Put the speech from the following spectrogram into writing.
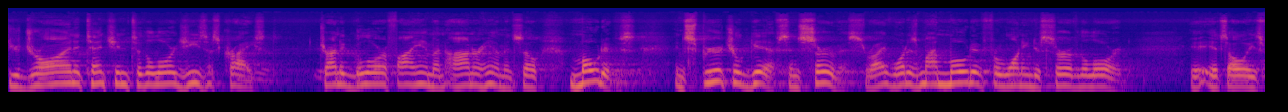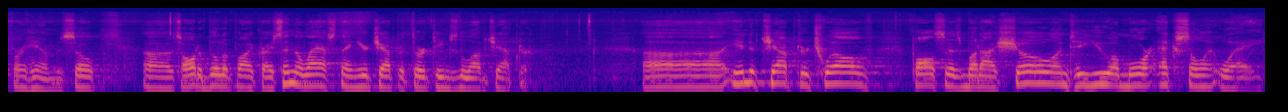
You're drawing attention to the Lord Jesus Christ, trying to glorify Him and honor Him. And so, motives and spiritual gifts and service, right? What is my motive for wanting to serve the Lord? It's always for Him. So, uh, it's all to build up by Christ. Then the last thing here, chapter 13 is the love chapter. Uh, end of chapter 12, Paul says, But I show unto you a more excellent way.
